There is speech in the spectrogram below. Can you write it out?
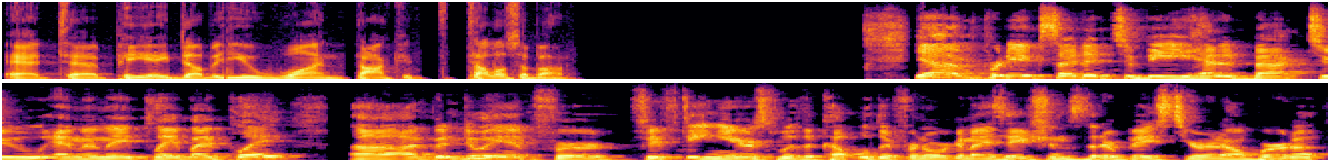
at uh, PAW One. Talk, tell us about it. Yeah, I'm pretty excited to be headed back to MMA play by play. I've been doing it for 15 years with a couple different organizations that are based here in Alberta.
